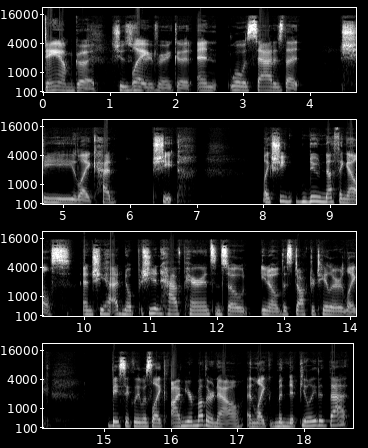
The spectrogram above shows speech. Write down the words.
damn good She was very, very good. And what was sad is that she like had she like she knew nothing else and she had no she didn't have parents and so you know this dr taylor like basically was like i'm your mother now and like manipulated that.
